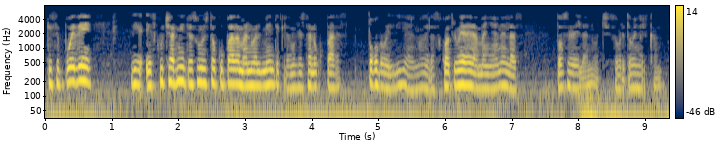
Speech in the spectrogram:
que se puede escuchar mientras uno está ocupada manualmente, que las mujeres están ocupadas todo el día, ¿no? De las cuatro y media de la mañana a las doce de la noche, sobre todo en el campo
